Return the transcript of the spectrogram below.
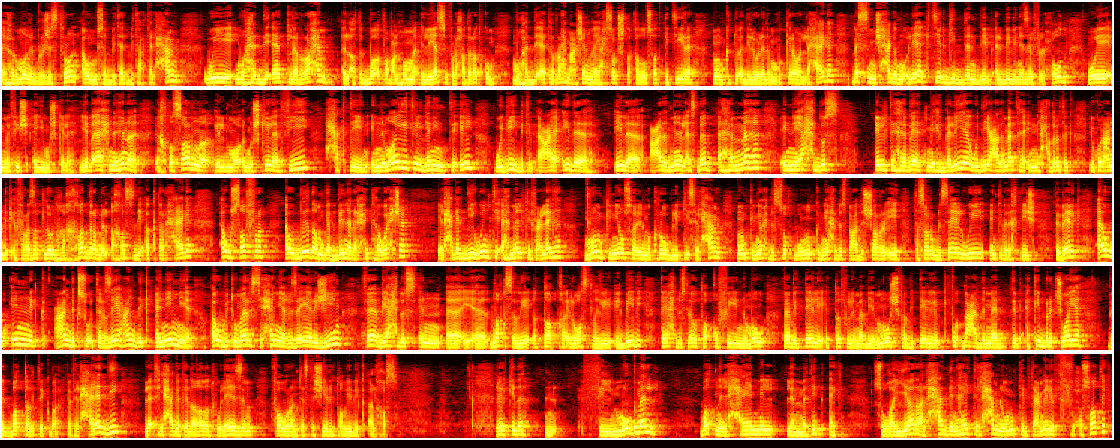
هرمون البروجسترون أو المثبتات بتاعة الحمل ومهدئات للرحم. الأطباء طبعا هم اللي يصفوا لحضراتكم مهدئات الرحم عشان ما يحصلش تقلصات كتيرة ممكن تؤدي لولادة مبكرة ولا حاجة بس مش حاجة مقلقة كتير جدا بيبقى البيبي نازل في الحوض ومفيش أي مشكلة. يبقى إحنا هنا اختصرنا المشكلة في حاجتين إن مية الجنين تقل ودي بتبقى عائدة إلى عدد من الأسباب أهمها إن يحدث التهابات مهبلية ودي علاماتها إن حضرتك يكون عندك إفرازات لونها خضراء بالأخص دي أكتر حاجة أو صفرة أو بيضة مجبنة ريحتها وحشة. الحاجات دي وانت اهملت في علاجها ممكن يوصل الميكروب لكيس الحمل ممكن يحدث ثقب وممكن يحدث بعد الشر إيه تسرب السائل وانت ما تاخديش في بالك. أو انك عندك سوء تغذية عندك انيميا أو بتمارسي حمية غذائية رجيم فبيحدث ان نقص للطاقة الواصله للبيبي فيحدث له توقف في النمو فبالتالي الطفل ما بينموش فبالتالي بعد ما بتبقى كبرت شوية بتبطل تكبر. ففي الحالات دي لا في حاجة كده غلط ولازم فورا تستشيري طبيبك الخاص. غير كده في المجمل بطن الحامل لما تبقى صغيرة لحد نهاية الحمل وانت بتعملي فحوصاتك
